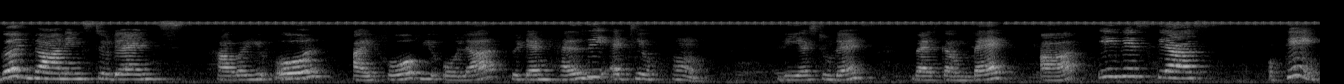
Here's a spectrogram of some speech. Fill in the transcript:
Good morning, students. How are you all? I hope you all are fit and healthy at your home. Dear students, welcome back our EVS class. Okay,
